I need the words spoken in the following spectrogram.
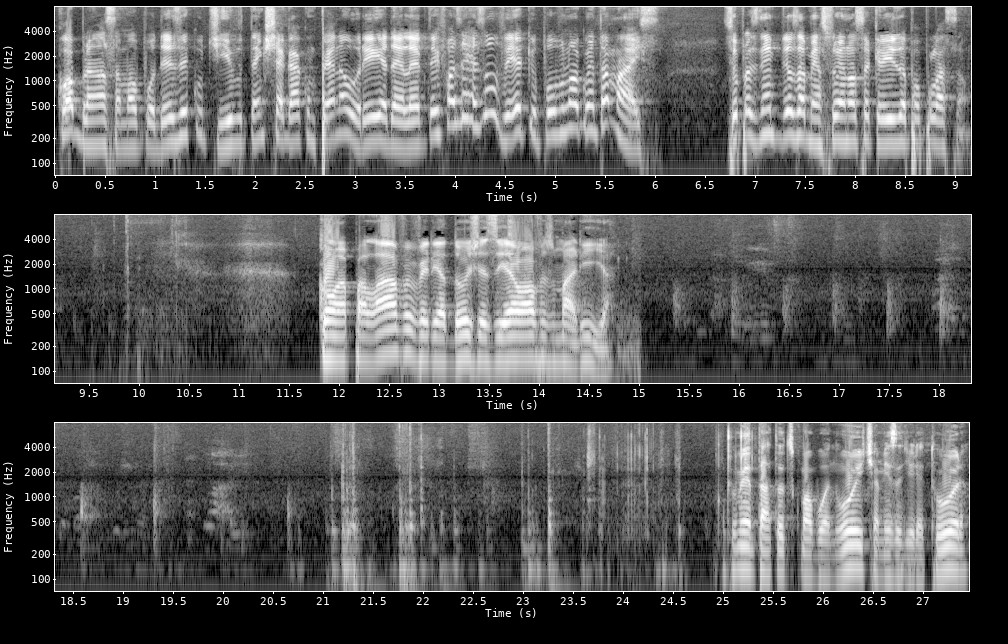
cobrança, mas o Poder Executivo tem que chegar com o pé na orelha da Electro e fazer resolver, que o povo não aguenta mais. Senhor presidente, Deus abençoe a nossa querida população. Com a palavra, o vereador Gesiel Alves Maria. Cumprimentar todos com uma boa noite, a mesa diretora,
